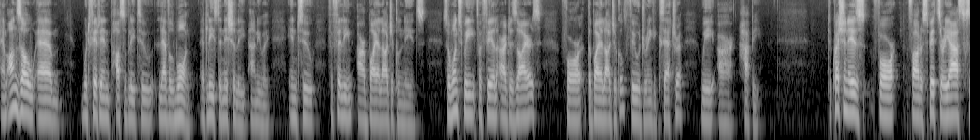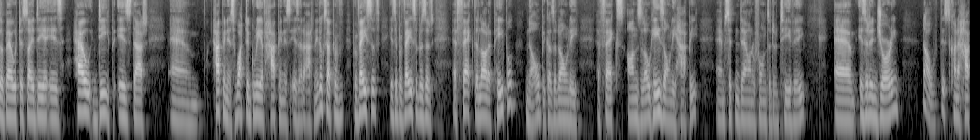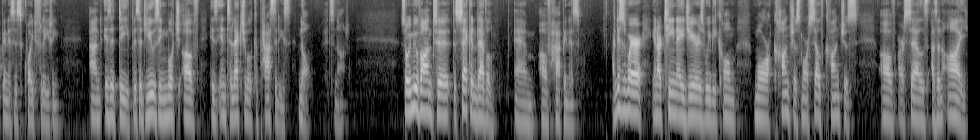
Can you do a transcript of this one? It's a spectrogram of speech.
Um, Onslow um, would fit in possibly to level one, at least initially anyway, into fulfilling our biological needs. So once we fulfill our desires for the biological, food, drink, etc., we are happy. The question is for Father Spitzer, he asks about this idea is how deep is that um, happiness, what degree of happiness is it at? And he looks at pervasive. Is it pervasive? Does it affect a lot of people? No, because it only affects Onslow. He's only happy um, sitting down in front of the TV. Um, is it enduring? No, this kind of happiness is quite fleeting. And is it deep? Is it using much of his intellectual capacities? No, it's not. So we move on to the second level um, of happiness. And this is where in our teenage years we become more conscious, more self conscious of ourselves as an I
